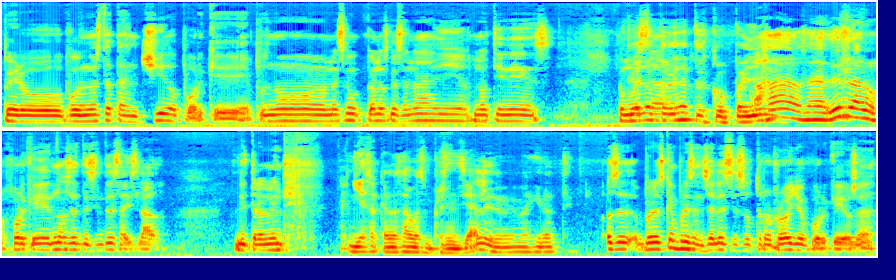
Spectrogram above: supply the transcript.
Pero pues no está tan chido porque pues no, no es como que conozcas a nadie, no tienes... Como esa... no a tus compañeros. Ajá, o sea, es raro porque no sé, te sientes aislado. Literalmente. Y eso que no estábamos en presenciales, imagínate. O sea, pero es que en presenciales es otro rollo, porque, o sea,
